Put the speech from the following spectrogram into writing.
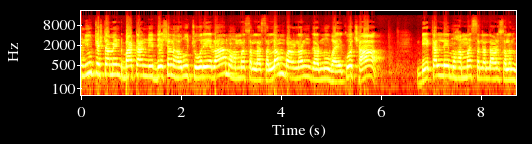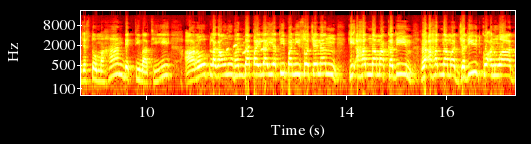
न्यू टेस्टामेन्ट बाटा निर्देशनहरू चोरेर मोहम्मद सल्लाह सल्लम वर्णन गर्नु भएको छ। बेकलले मोहम्मद सल्लाह वसलम जस्तो महान व्यक्तिमाथि आरोप लगाउनु भन्दा पहिला यति पनि सोचेनन् कि अहदनामा कदिम र अहदनामा जदिदको अनुवाद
